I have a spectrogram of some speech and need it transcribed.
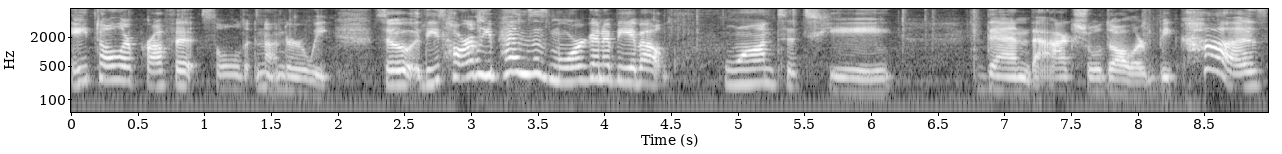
$8 profit sold in under a week. So these Harley pens is more going to be about quantity than the actual dollar because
